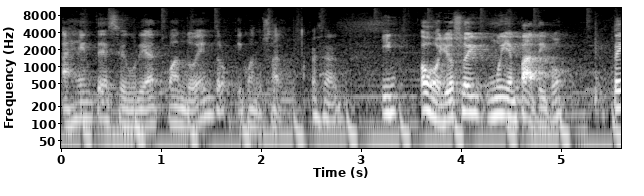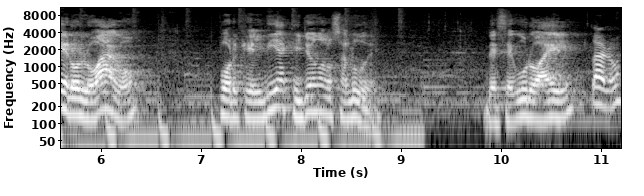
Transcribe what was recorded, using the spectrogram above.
agente de seguridad cuando entro y cuando salgo. Exacto. Y ojo, yo soy muy empático, pero lo hago porque el día que yo no lo salude, de seguro a él, Claro.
